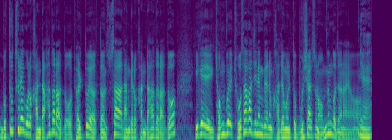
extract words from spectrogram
뭐 투 트랙으로 간다 하더라도 별도의 어떤 수사 단계로 간다 하더라도 이게 정부의 조사가 진행되는 과정을 또 무시할 수는 없는 거잖아요. 예.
